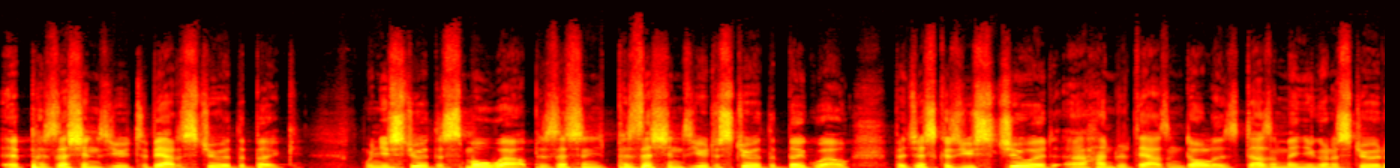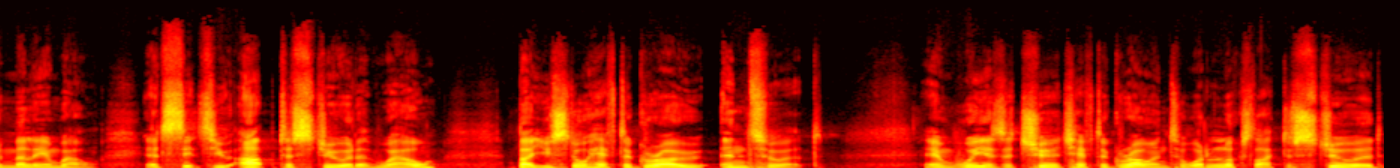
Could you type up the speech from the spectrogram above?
it positions you to be able to steward the big. When you steward the small well, it positions, positions you to steward the big well. But just because you steward $100,000 doesn't mean you're going to steward a million well. It sets you up to steward it well, but you still have to grow into it. And we as a church have to grow into what it looks like to steward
